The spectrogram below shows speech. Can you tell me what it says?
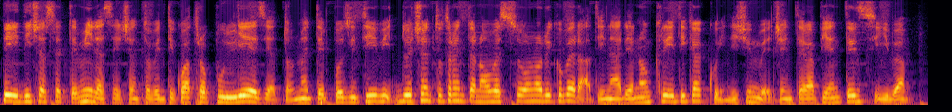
Dei 17.624 pugliesi attualmente positivi, 239 sono ricoverati in area non critica, 15 invece in terapia intensiva.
